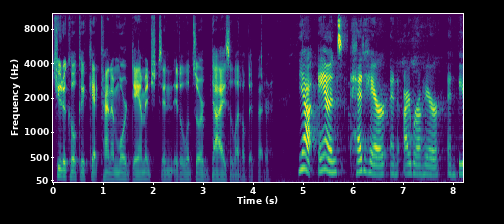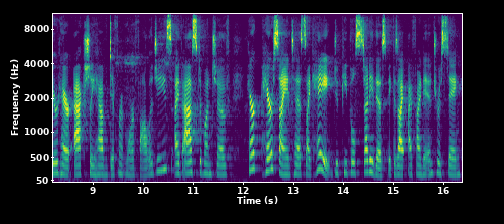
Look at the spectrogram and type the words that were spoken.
cuticle could get kind of more damaged, and it'll absorb dyes a little bit better. Yeah, and head hair and eyebrow hair and beard hair actually have different morphologies. I've asked a bunch of hair hair scientists, like, hey, do people study this? Because I, I find it interesting.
